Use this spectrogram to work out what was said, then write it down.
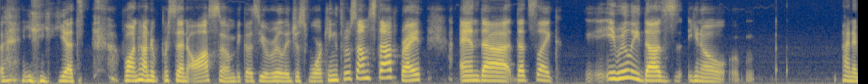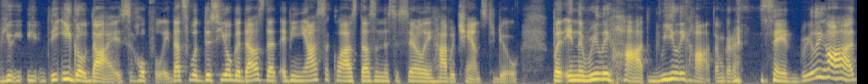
yet 100% awesome because you're really just working through some stuff, right? And uh, that's like, it really does, you know, kind of you, you, the ego dies hopefully. That's what this yoga does that a vinyasa class doesn't necessarily have a chance to do. But in the really hot really hot i'm gonna say it really hot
